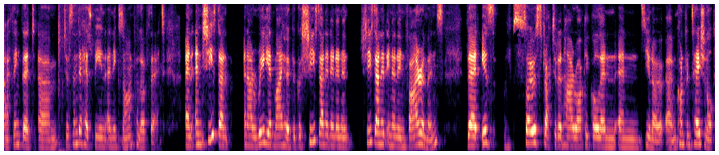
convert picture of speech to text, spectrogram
I think that um, Jacinda has been an example of that, and and she's done. And I really admire her because she's done it in an she's done it in an environment that is so structured and hierarchical and and you know um, confrontational.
